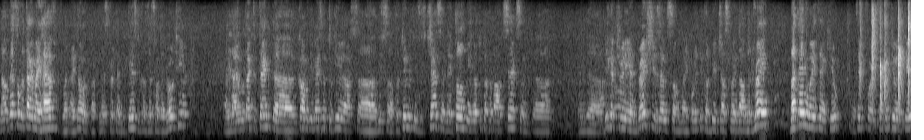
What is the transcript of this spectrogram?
now, that's all the time I have. Well, I don't, but let's pretend it is because that's what I wrote here. And I would like to thank the Comedy Basement to give us uh, this opportunity, this chance. And they told me not to talk about sex and, uh, and uh, bigotry and racism, so my political bit just went down the drain. But anyway, thank you. I thank you for this opportunity.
